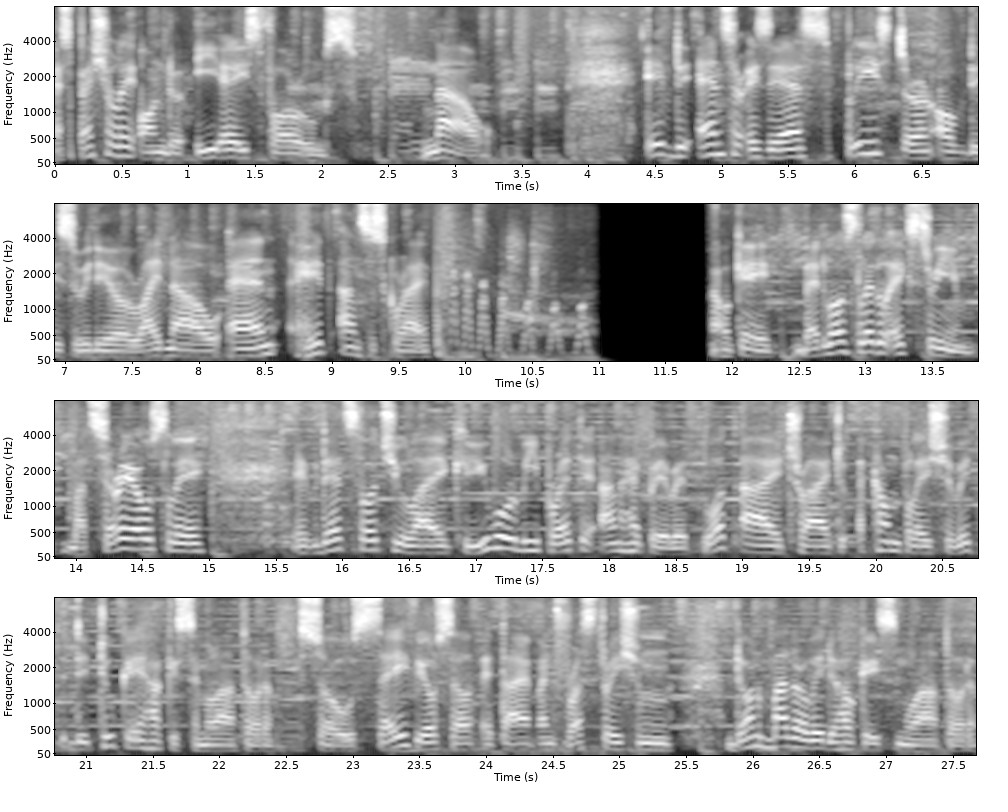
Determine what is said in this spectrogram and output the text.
especially on the EA's forums. Now, if the answer is yes, please turn off this video right now and hit unsubscribe. Okay, that was a little extreme, but seriously, if that's what you like, you will be pretty unhappy with what I try to accomplish with the 2K Hockey Simulator. So save yourself a time and frustration, don't bother with the Hockey Simulator.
